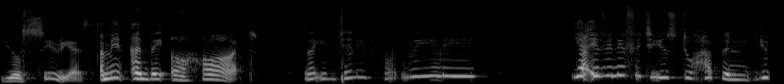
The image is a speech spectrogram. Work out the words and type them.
you're serious? I mean, and they are hard. Like, Jennifer, really? Yeah, even if it used to happen, you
